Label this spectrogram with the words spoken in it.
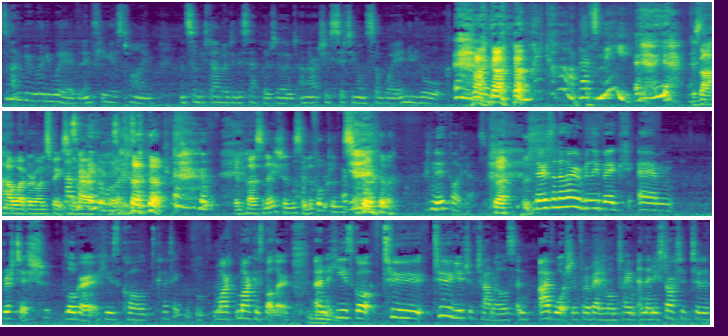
isn't that going to be really weird that in a few years' time, and somebody's downloaded this episode and they're actually sitting on the subway in New York? oh my god, that's me! yeah. Is that how everyone speaks That's in how America? everyone speaks in Impersonations in the Falklands. New podcast. There's another really big um, British vlogger. He's called, can I say, Mark, Marcus Butler, and he's got two two YouTube channels, and I've watched him for a very long time. And then he started to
